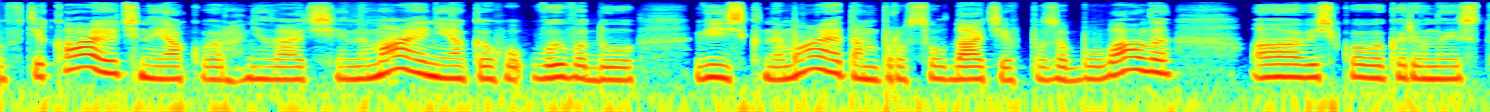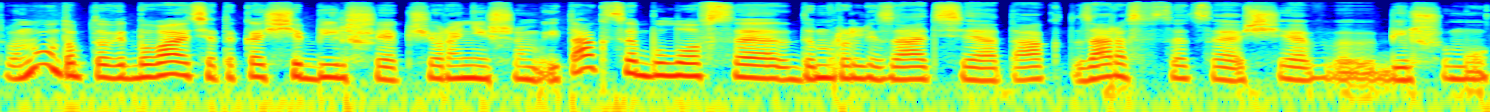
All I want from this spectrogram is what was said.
втікають, ніякої організації немає, ніякого виводу військ немає. Там про солдатів позабували військове керівництво. Ну тобто відбувається таке ще більше, якщо раніше і так це було все деморалізація. Так зараз все це ще в більшому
